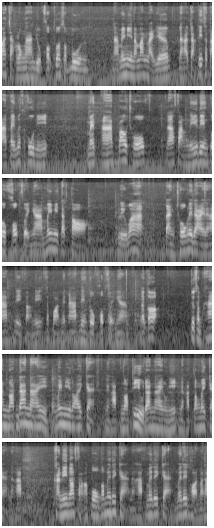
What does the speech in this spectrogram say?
มาจากโรงงานอยู่ครบถ้วนสมบูรณ์นะไม่มีน้ำมันไหลเยิ้มนะครับจากที่สตาร์ทไปเมื่อสักครู่นี้เม็ดอาร์ตเบ้าโชคนะฝั่งนี้เรียงตัวครบสวยงามไม่มีตัดต่อ หรือว่าแต่งโชคใดๆนะครับนี่ฝั่งนี้สปอร์ตเมดอาร์ตเรียงตัวครบสวยงาม แล้วก็จุดสำคัญน็อตด้านในไม่มีรอยแกะนะครับน็อตที่อยู่ด้านในตรงนี้นะครับต้องไม่แกะนะครับ คันนี้น็อตฝากระโปรงก็ไม่ได้แกะนะครับ ไม่ได้แกะไม่ได้ถอดมาท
